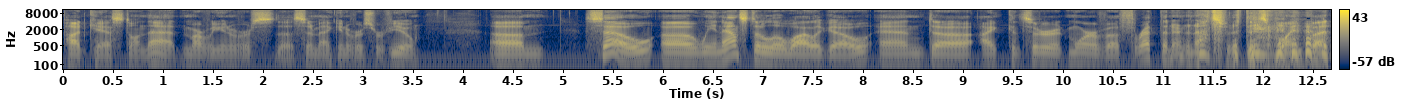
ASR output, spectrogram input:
podcast on that, Marvel Universe, the Cinematic Universe Review. Um, so uh, we announced it a little while ago, and uh, I consider it more of a threat than an announcement at this point. but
